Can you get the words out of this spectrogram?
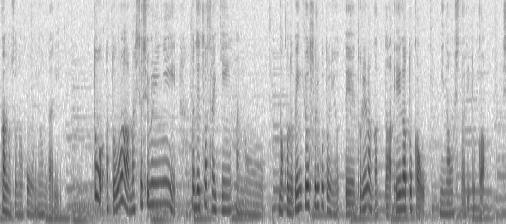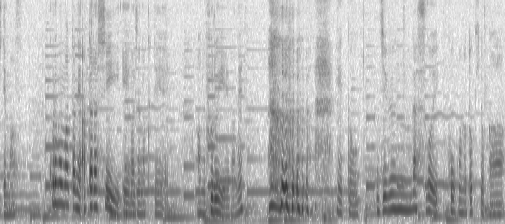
彼女の本を読んだりとあとは、まあ、久しぶりに、まあ、実は最近あの、まあ、この勉強することによって撮れなかった映画とかを見直したりとかしてます。これもまたね新しい映画じゃなくてあの古い映画ね えと自分がすごい高校の時とか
